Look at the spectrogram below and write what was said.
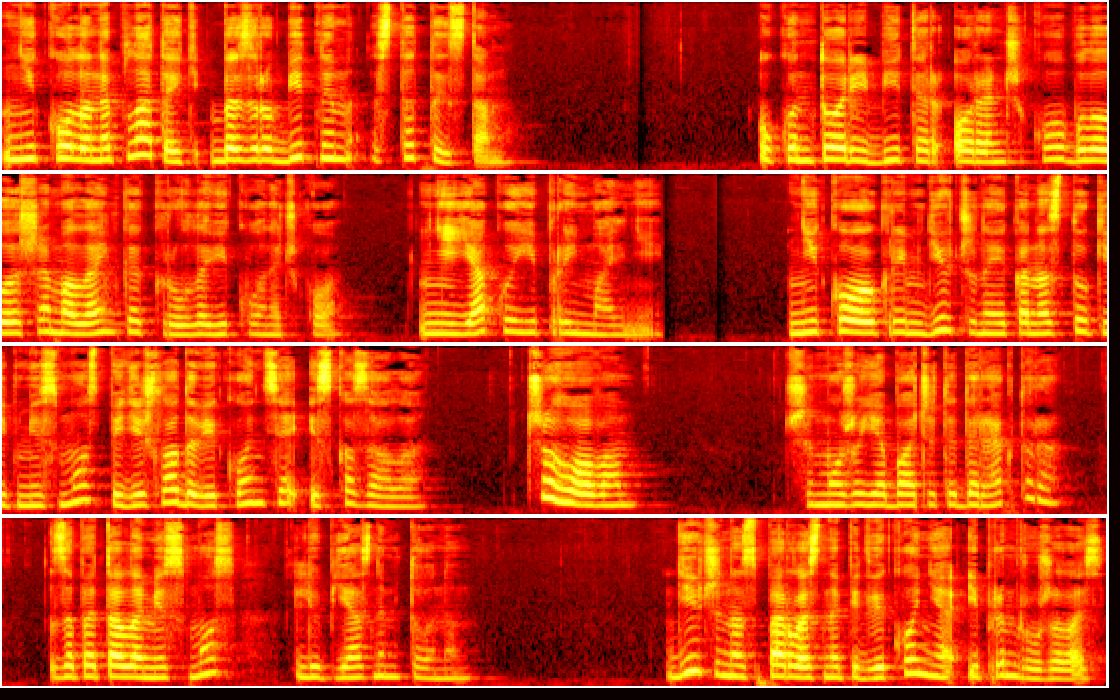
ніколи не платить безробітним статистам. У конторі Бітер Оренджко було лише маленьке кругле віконечко, ніякої приймальні. Нікого, крім дівчини, яка на стукіт міс Мос підійшла до віконця і сказала Чого вам? Чи можу я бачити директора? запитала міс Мос люб'язним тоном. Дівчина сперлась на підвіконня і примружилась.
